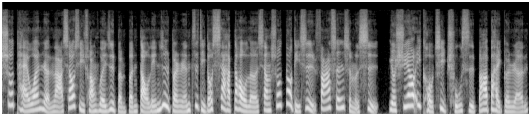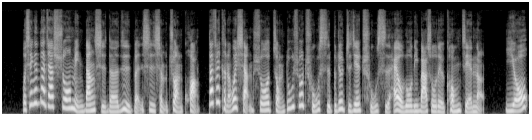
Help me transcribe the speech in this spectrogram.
说台湾人啦，消息传回日本本岛，连日本人自己都吓到了，想说到底是发生什么事？有需要一口气处死八百个人？我先跟大家说明当时的日本是什么状况。大家可能会想说，总督说处死，不就直接处死？还有啰里吧嗦的空间呢？有，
